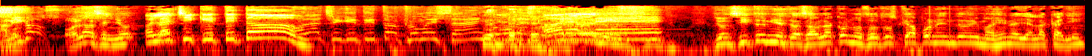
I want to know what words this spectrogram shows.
amigos. Hola, señor. Hola, chiquitito. Hola, chiquitito, ¿cómo están? ¿Cómo les va? Órale. Johncito, y mientras habla con nosotros, ¿qué va poniendo imagen allá en la calle?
